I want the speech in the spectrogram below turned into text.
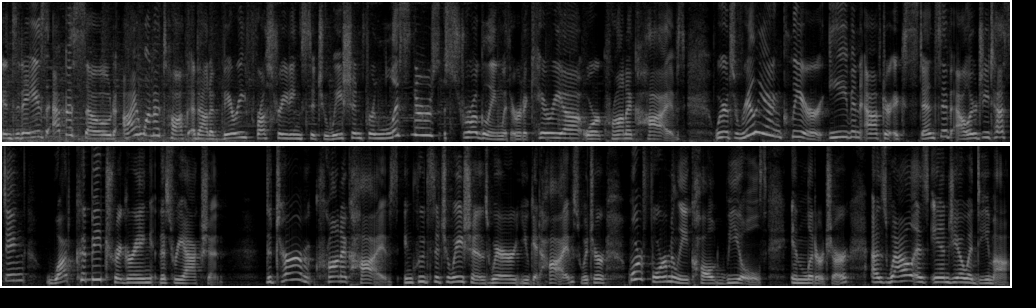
In today's episode, I want to talk about a very frustrating situation for listeners struggling with urticaria or chronic hives, where it's really unclear, even after extensive allergy testing, what could be triggering this reaction. The term chronic hives includes situations where you get hives, which are more formally called wheals in literature, as well as angioedema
